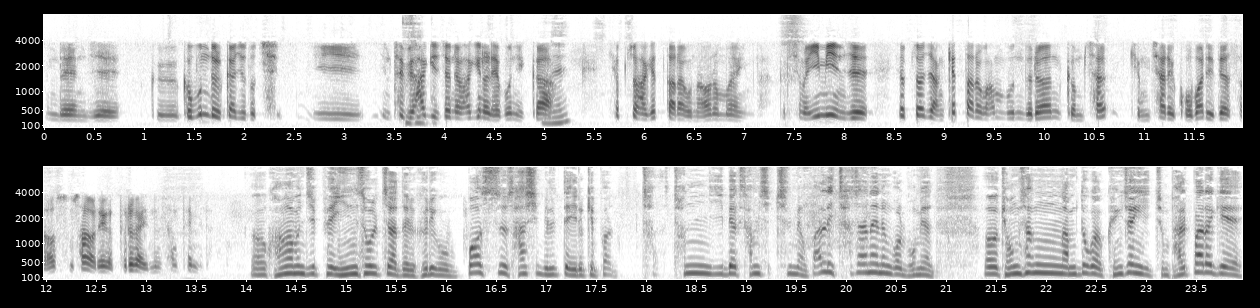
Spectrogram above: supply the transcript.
근데 이제 그 그분들까지도 치- 이 인터뷰 하기 전에 확인을 해 보니까 네. 협조하겠다라고 나오는 모양입니다. 그렇지만 이미 이제 협조하지 않겠다라고 한 분들은 검찰 경찰에 고발이 돼서 수사 의뢰가 들어가 있는 상태입니다. 어, 광화문 집회 인솔자들 그리고 버스 41대 이렇게 1237명 빨리 찾아내는 걸 보면 어, 경상남도가 굉장히 좀 발빠르게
